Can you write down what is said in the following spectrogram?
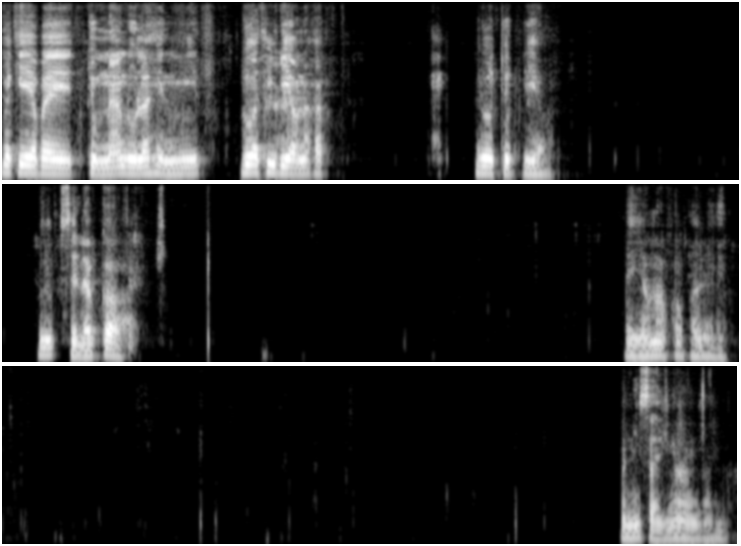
เมื่อกี้เอาไปจุ่มน้ำดูแล้วเห็นมีรั่วที่เดียวนะครับรั่วจุดเดียวปึ๊บเสร็จแล้วก็ ใส่ยางนอกเข้าไปเลยอันนี้ใส่ง่ายนะ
